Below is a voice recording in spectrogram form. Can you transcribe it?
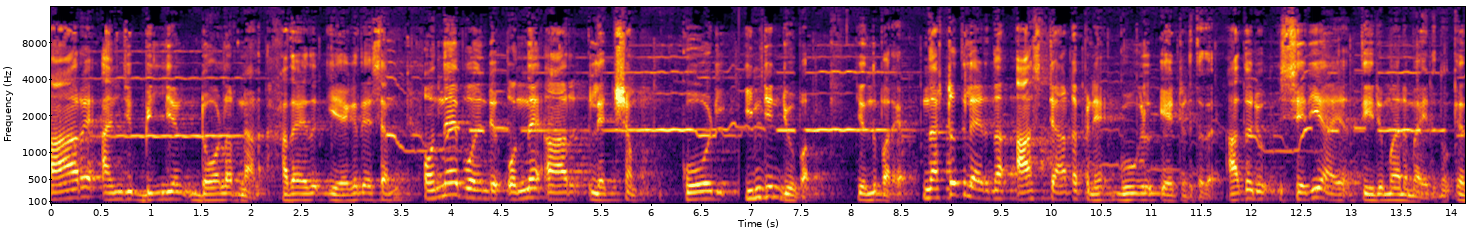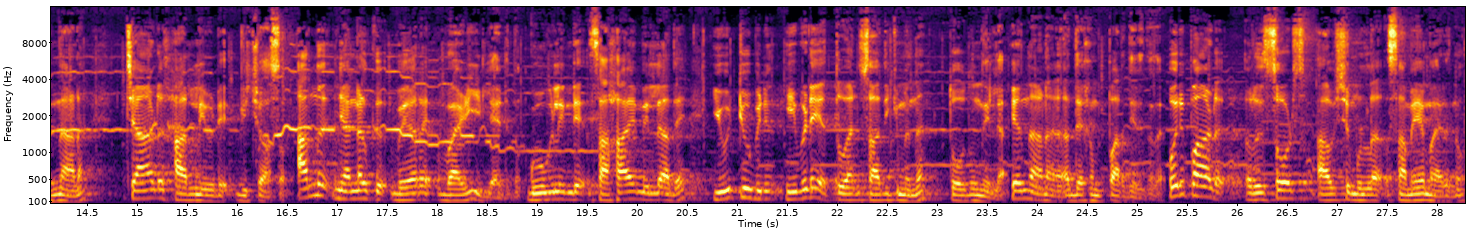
ആറ് അഞ്ച് ബില്യൺ ഡോളറിനാണ്. അതായത് ഏകദേശം ഒന്നേ പോയിന്റ് ഒന്ന് ആറ് ലക്ഷം കോടി ഇന്ത്യൻ രൂപ എന്ന് പറയാം. നഷ്ടത്തിലായിരുന്ന ആ സ്റ്റാർട്ടപ്പിനെ ഗൂഗിൾ ഏറ്റെടുത്തത്. അതൊരു ശരിയായ തീരുമാനമായിരുന്നു എന്നാണ് ചാഡ് ഹാർലിയുടെ വിശ്വാസം. അന്ന് ഞങ്ങൾക്ക് വേറെ വഴിയില്ലായിരുന്നു. ഗൂഗിളിന്റെ സഹായമില്ലാതെ യൂട്യൂബിന് ഇവിടെ എത്തുവാൻ സാധിക്കുമെന്ന് തോന്നുന്നില്ല എന്നാണ് അദ്ദേഹം പറഞ്ഞിരുന്നത്. ഒരുപാട് റിസോർട്സ് ആവശ്യമുള്ള സമയമായിരുന്നു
